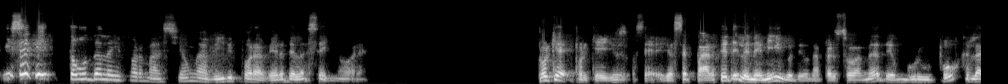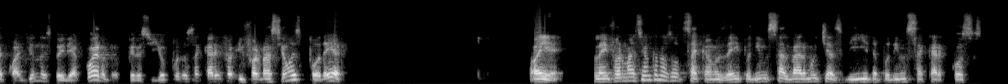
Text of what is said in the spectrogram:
Y saqué toda la información a vida y por haber de la señora. ¿Por qué? Porque ellos, o sea, ella hace parte del enemigo de una persona, de un grupo con la cual yo no estoy de acuerdo. Pero si yo puedo sacar información es poder. Oye, la información que nosotros sacamos de ahí, pudimos salvar muchas vidas, pudimos sacar cosas.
